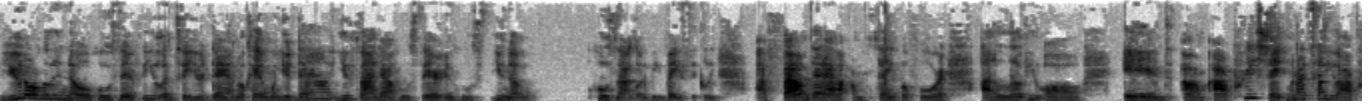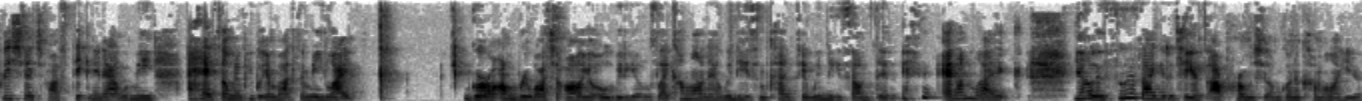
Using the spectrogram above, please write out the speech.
you don't really know who's there for you until you're down. Okay. And when you're down, you find out who's there and who's, you know, who's not going to be basically. I found that out. I'm thankful for it. I love you all. And um, I appreciate, when I tell you I appreciate y'all sticking it out with me, I had so many people inboxing me like, girl, I'm rewatching all your old videos. Like, come on now, we need some content. We need something. and I'm like, y'all, as soon as I get a chance, I promise you I'm going to come on here.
